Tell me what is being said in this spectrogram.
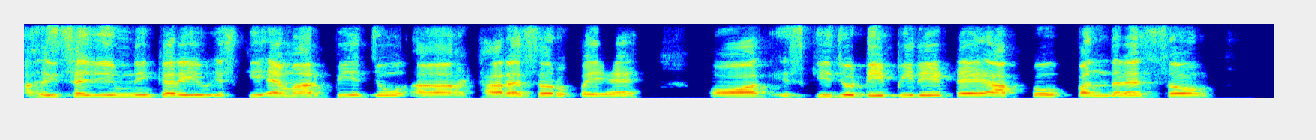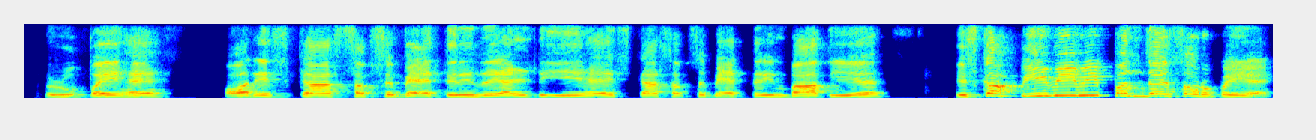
हरी सजीवनी करीब इसकी एमआरपी जो अठारह सौ रुपये है और इसकी जो डीपी रेट है आपको पंद्रह सौ रुपये है और इसका सबसे बेहतरीन रिज़ल्ट ये है, इसका सबसे बेहतरीन बात ये है, इसका पीवी भी पंद्रह सौ रुपये है।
